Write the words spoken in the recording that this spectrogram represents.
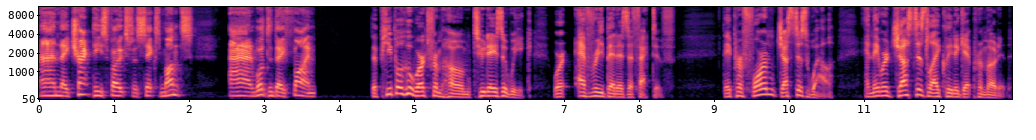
And they tracked these folks for six months and what did they find? The people who worked from home two days a week were every bit as effective. They performed just as well, and they were just as likely to get promoted.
